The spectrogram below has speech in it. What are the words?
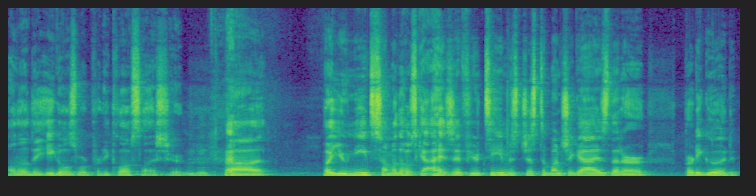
Although the Eagles were pretty close last year. Mm-hmm. uh, but you need some of those guys. If your team is just a bunch of guys that are pretty good,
